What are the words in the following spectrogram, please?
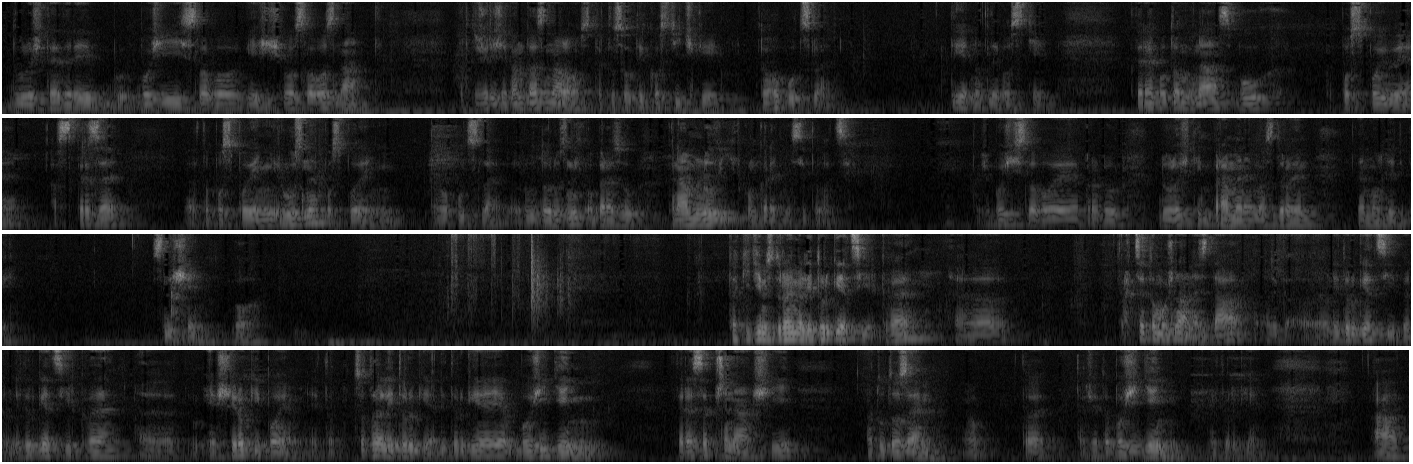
důležité tedy boží slovo, Ježíšovo slovo znát. Protože když je tam ta znalost, tak to jsou ty kostičky toho pucle, ty jednotlivosti, které potom v nás Bůh pospojuje a skrze to pospojení, různé pospojení toho pucle do různých obrazů k nám mluví v konkrétní situaci. Takže Boží slovo je opravdu důležitým pramenem a zdrojem té modlitby. Slyšení Boha. Taky tím zdrojem je liturgie církve. Eh, ať se to možná nezdá, liturgie církve. Liturgie církve eh, je široký pojem. Je to, co to je liturgie? Liturgie je boží dění, které se přenáší na tuto zem. Jo? To je, takže to boží dění, liturgie. A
